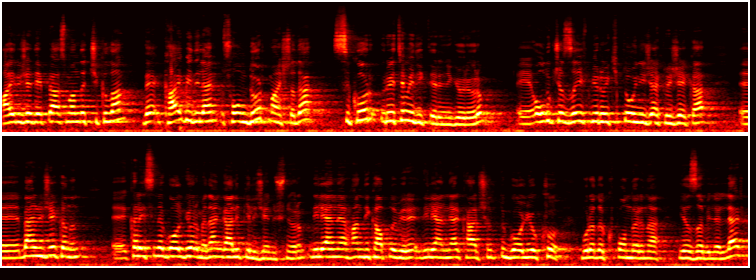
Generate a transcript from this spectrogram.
Ayrıca deplasmanda çıkılan ve kaybedilen son 4 maçta da skor üretemediklerini görüyorum. Ee, oldukça zayıf bir rakiple oynayacak Rijeka. Ee, ben Rijeka'nın e, kalesinde gol görmeden galip geleceğini düşünüyorum. Dileyenler handikaplı biri, dileyenler karşılıklı gol yoku burada kuponlarına yazabilirler.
